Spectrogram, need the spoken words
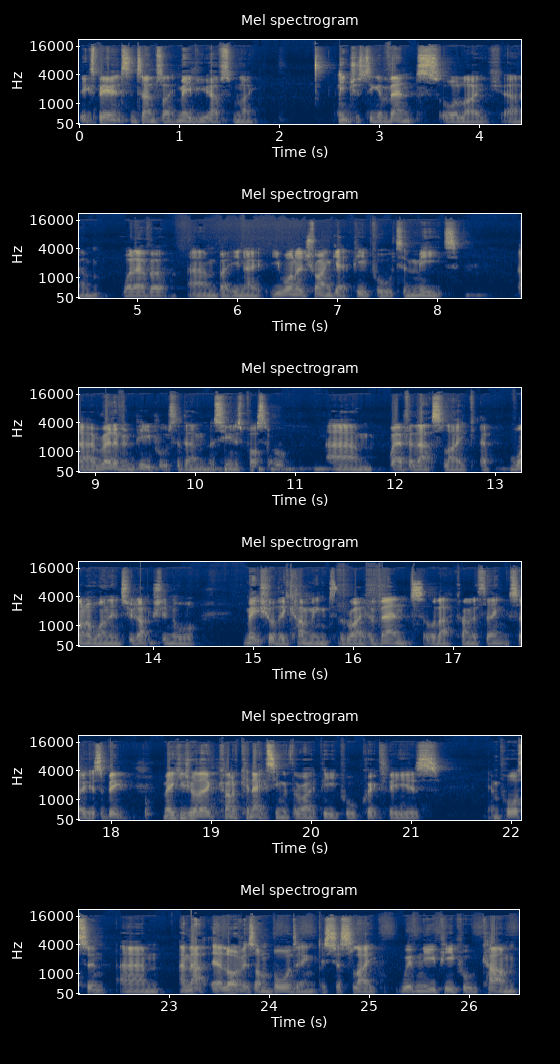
the experience in terms of like maybe you have some like interesting events or like um, whatever, um, but you know you want to try and get people to meet uh, relevant people to them as soon as possible. Um, whether that's like a one-on-one introduction or make sure they're coming to the right event or that kind of thing. So it's a big making sure they're kind of connecting with the right people quickly is important. Um, and that a lot of it's onboarding. It's just like with new people come,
